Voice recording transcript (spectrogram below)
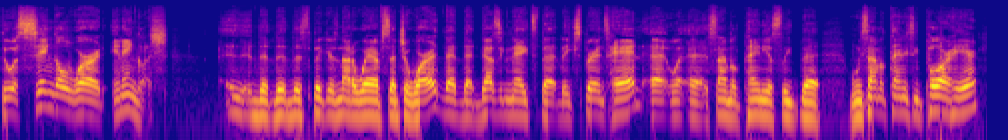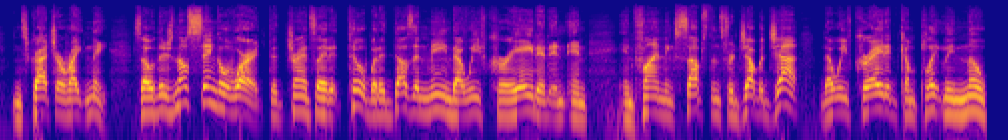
to a single word in English? The, the, the, speaker is not aware of such a word that, that designates the, the experience had uh, uh, simultaneously the, when we simultaneously pull our hair and scratch our right knee. So there's no single word to translate it to, but it doesn't mean that we've created in, in, in finding substance for Jabba Jah, that we've created completely new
